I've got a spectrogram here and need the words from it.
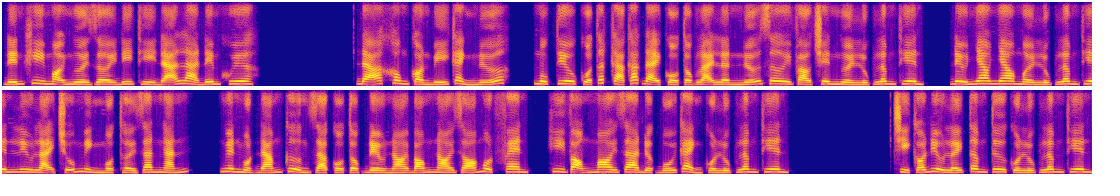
đến khi mọi người rời đi thì đã là đêm khuya. Đã không còn bí cảnh nữa, mục tiêu của tất cả các đại cổ tộc lại lần nữa rơi vào trên người Lục Lâm Thiên, đều nhao nhao mời Lục Lâm Thiên lưu lại chỗ mình một thời gian ngắn, nguyên một đám cường giả cổ tộc đều nói bóng nói gió một phen, hy vọng moi ra được bối cảnh của Lục Lâm Thiên. Chỉ có điều lấy tâm tư của Lục Lâm Thiên,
